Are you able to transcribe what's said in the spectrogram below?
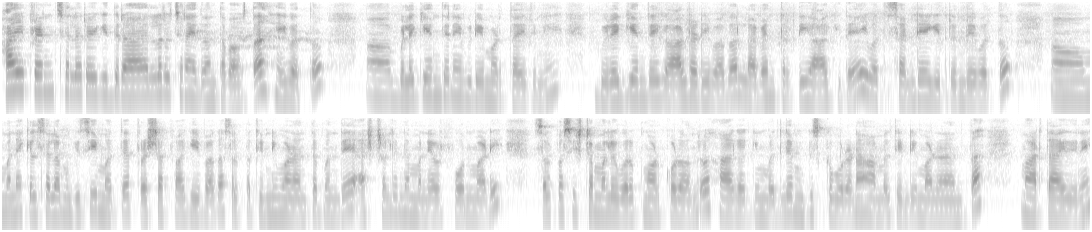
ಹಾಯ್ ಫ್ರೆಂಡ್ಸ್, ಎಲ್ಲರೂ ಹೇಗಿದ್ದೀರಾ? ಎಲ್ಲರೂ ಚೆನ್ನಾಗಿದ್ದೀರಾ ಅಂತ ಭಾವಿಸ್ತಾ ಇವತ್ತು ಬೆಳಗ್ಗೆಯಿಂದನೇ ವಿಡಿಯೋ ಮಾಡ್ತಾ ಇದ್ದೀನಿ. ಬೆಳಗ್ಗೆ ಅಂದರೆ ಈಗ ಆಲ್ರೆಡಿ ಇವಾಗ ಲೆವೆನ್ ತರ್ಟಿ ಆಗಿದೆ. ಇವತ್ತು ಸಂಡೇ ಆಗಿದ್ದರಿಂದ ಇವತ್ತು ಮನೆ ಕೆಲಸ ಎಲ್ಲ ಮುಗಿಸಿ ಮತ್ತು ಫ್ರೆಶ್ ಅಪ್ ಆಗಿ ಇವಾಗ ಸ್ವಲ್ಪ ತಿಂಡಿ ಮಾಡೋಣ ಅಂತ ಬಂದೆ. ಅಷ್ಟರಲ್ಲಿ ನಮ್ಮ ಮನೆಯವ್ರು ಫೋನ್ ಮಾಡಿ ಸ್ವಲ್ಪ ಸಿಸ್ಟಮಲ್ಲಿ ವರ್ಕ್ ಮಾಡಿಕೊಡು ಅಂದರು. ಹಾಗಾಗಿ ಮೊದಲೇ ಮುಗಿಸ್ಕೊಬಿಡೋಣ, ಆಮೇಲೆ ತಿಂಡಿ ಮಾಡೋಣ ಅಂತ ಮಾಡ್ತಾ ಇದ್ದೀನಿ.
